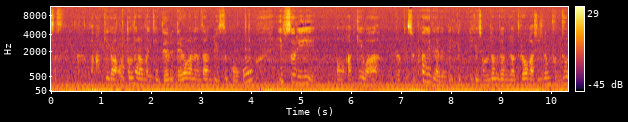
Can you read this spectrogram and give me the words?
목소리가 어떤 사람은 이렇게 내려, 내려 가는 사람도 있을 거고 입술이 어, 악기와 이렇게 수평이 돼야 되는데 이게, 이게 점점 점점 들어가시는 분도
